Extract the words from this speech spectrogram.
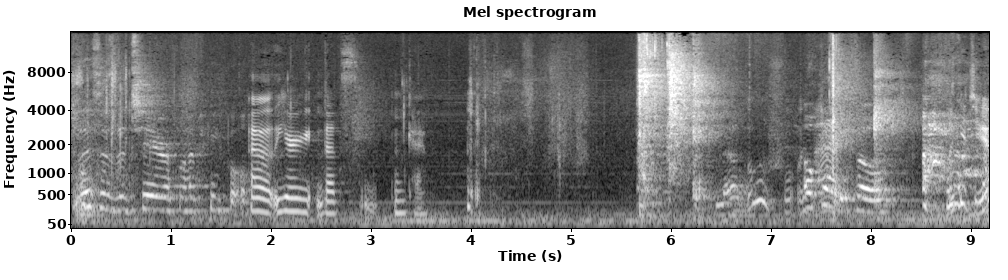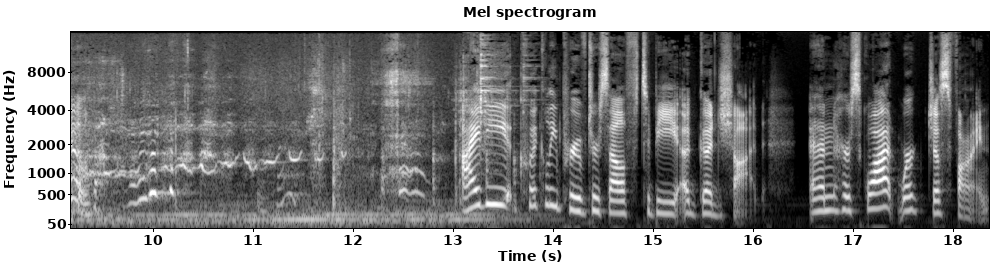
This is the chair of my people. Oh, you're. That's okay. No. Oof, okay, that? so look at you. Ivy quickly proved herself to be a good shot, and her squat worked just fine.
